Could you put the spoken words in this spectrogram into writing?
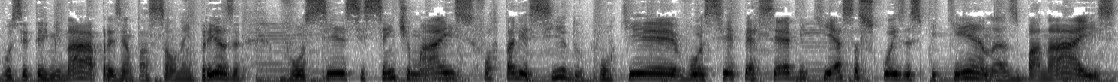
você terminar a apresentação na empresa, você se sente mais fortalecido porque você percebe que essas coisas pequenas, banais,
